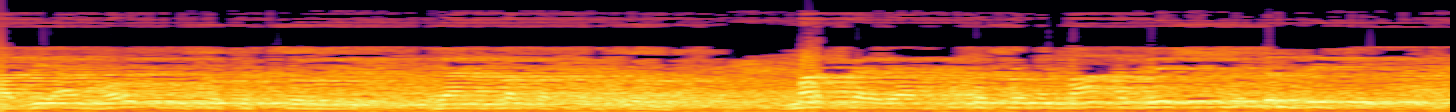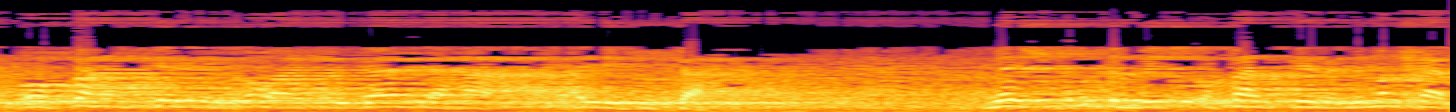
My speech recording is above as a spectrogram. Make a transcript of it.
haddii aan horay ugu soo kagsoonin yaani marka ka kagsoonin marka yaani ku kagsoonin maanta meeshii ugu dambaysay oo fahamkeeda muxuu ahay gaari lahaa ayay joogtaa meeshii ugu dambaysay oo fahamkeeda nimankan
